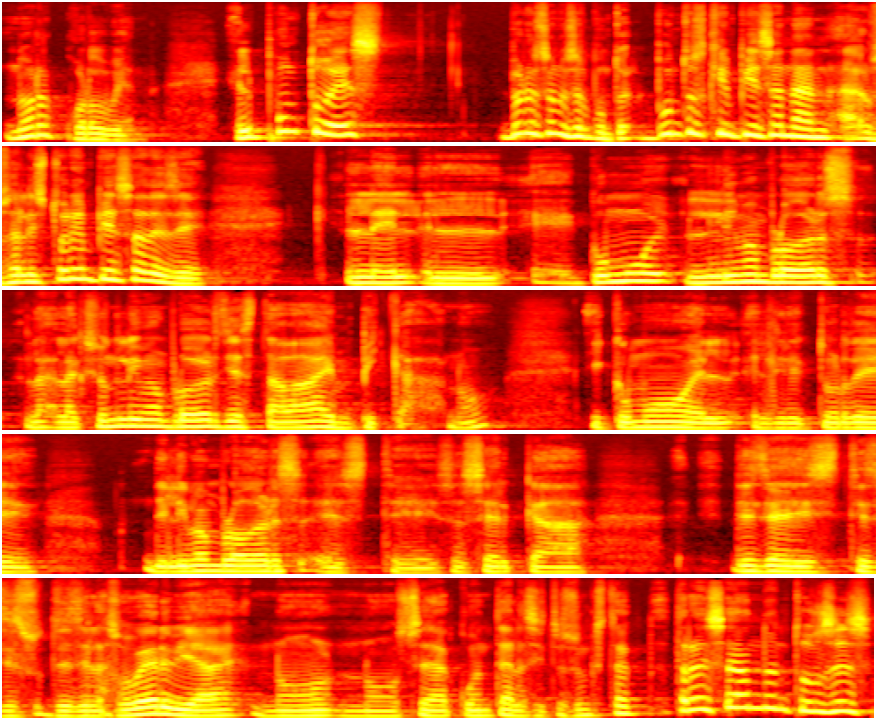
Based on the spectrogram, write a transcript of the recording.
No recuerdo bien. El punto es, pero eso no es el punto. El punto es que empiezan a, o sea, la historia empieza desde el, el, eh, cómo Lehman Brothers, la, la, acción de Lehman Brothers ya estaba en picada, ¿no? Y cómo el, el director de, de, Lehman Brothers este, se acerca desde, desde, desde, la soberbia, no, no se da cuenta de la situación que está atravesando. Entonces,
